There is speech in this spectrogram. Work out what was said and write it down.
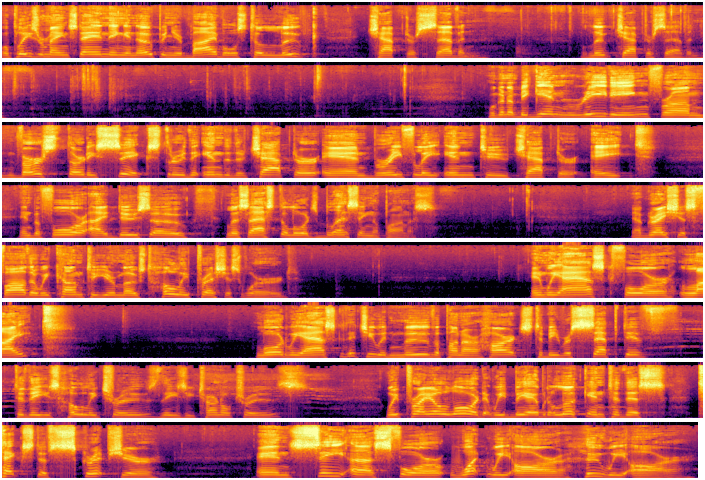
Well, please remain standing and open your Bibles to Luke chapter 7. Luke chapter 7. We're going to begin reading from verse 36 through the end of the chapter and briefly into chapter 8. And before I do so, let's ask the Lord's blessing upon us. Now, gracious Father, we come to your most holy, precious word. And we ask for light. Lord, we ask that you would move upon our hearts to be receptive to these holy truths, these eternal truths. We pray, O oh Lord, that we'd be able to look into this text of Scripture and see us for what we are, who we are,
